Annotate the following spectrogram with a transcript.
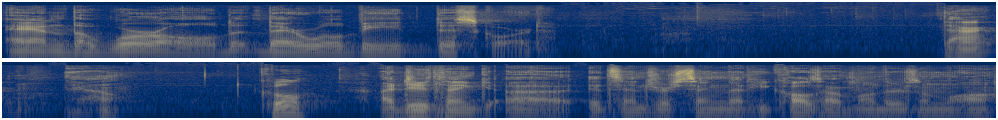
and the world, there will be discord. All right. yeah. Cool. I do think uh, it's interesting that he calls out mothers-in-law.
